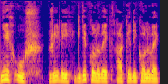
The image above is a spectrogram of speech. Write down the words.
nech už žili kdekoľvek a kedykoľvek.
